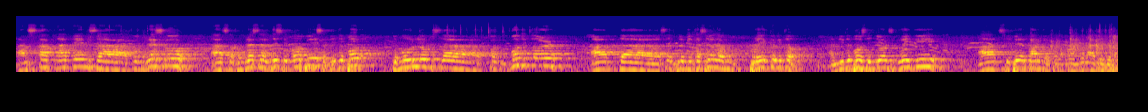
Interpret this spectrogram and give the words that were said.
ang staff natin sa Kongreso at sa Congressional District Office at dito po tumulong sa pag-monitor at uh, sa implementasyon ng proyekto nito. Andito po si George Grady at si Bill Bargo. Palakuan po natin dito.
